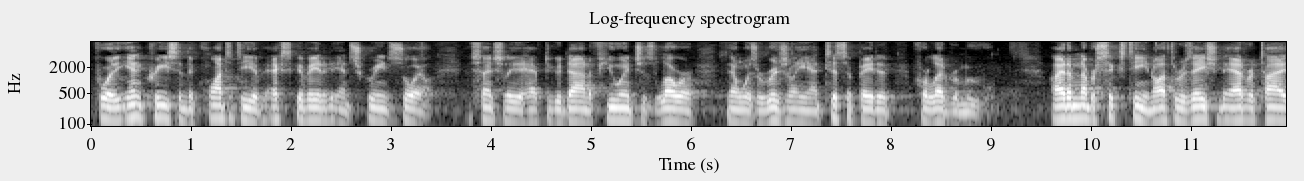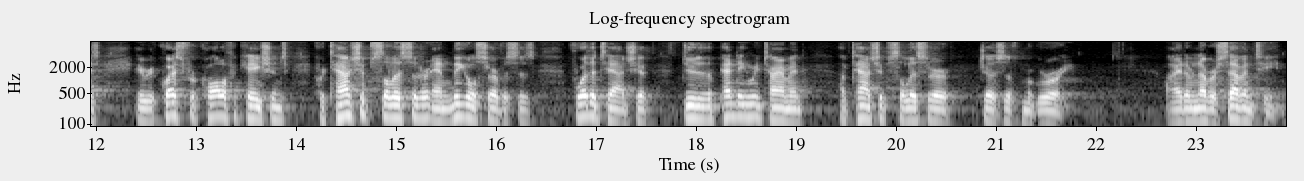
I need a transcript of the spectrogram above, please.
for the increase in the quantity of excavated and screened soil. Essentially, they have to go down a few inches lower than was originally anticipated for lead removal. Item number 16, authorization to advertise a request for qualifications for township solicitor and legal services for the township due to the pending retirement of Township Solicitor Joseph McGrory. Item number 17,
